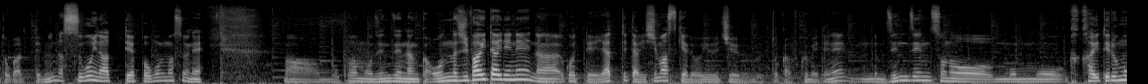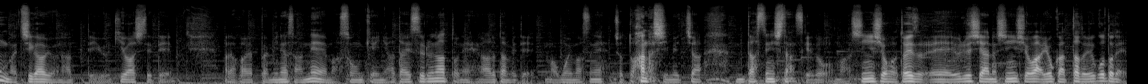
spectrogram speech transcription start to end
とかってみんなすごいなってやっぱ思いますよね。まあ、僕はもう全然なんか同じ媒体でねなこうやってやってたりしますけど YouTube とか含めてね。でも全然そのももう抱えてるもんが違うよなっていう気はしてて、ま、だからやっぱり皆さんね、まあ、尊敬に値するなとね改めて、ま思いますね。ちょっと話めっちゃ 脱線したんですけど、まあ、新章はとりあえず、えー、ウルシアの新章は良かったということで、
